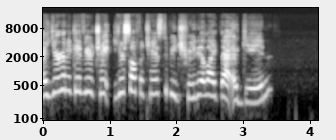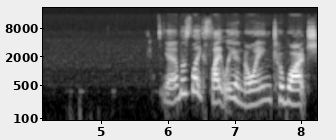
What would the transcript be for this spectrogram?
and you're gonna give your cha- yourself a chance to be treated like that again Yeah, it was like slightly annoying to watch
